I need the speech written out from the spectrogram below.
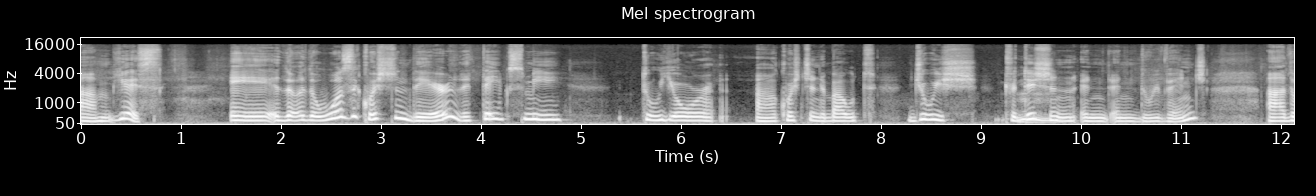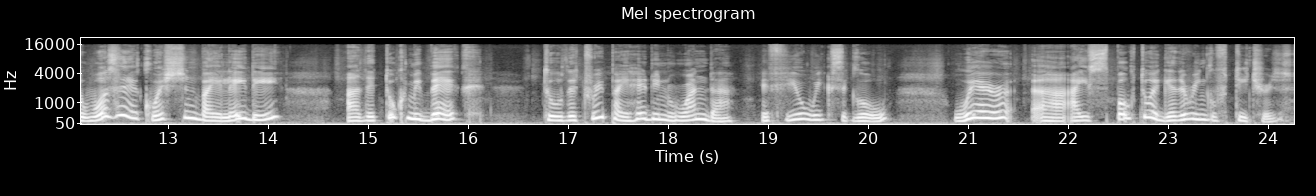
Um, yes. Uh, there, there was a question there that takes me to your uh, question about Jewish tradition and, and revenge. Uh, there was a question by a lady uh, that took me back to the trip I had in Rwanda a few weeks ago, where uh, I spoke to a gathering of teachers,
